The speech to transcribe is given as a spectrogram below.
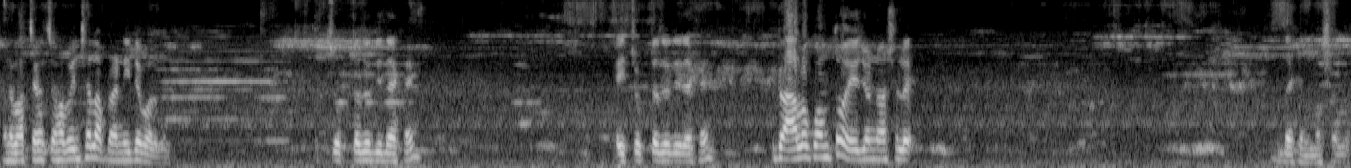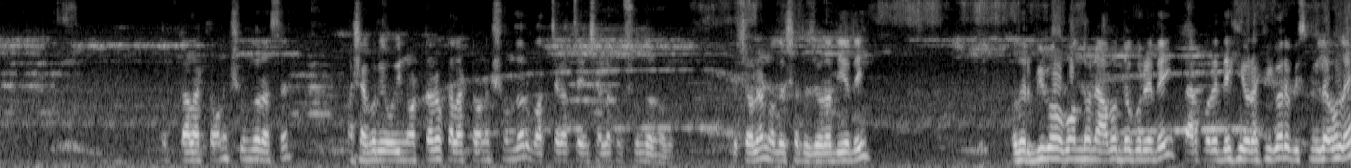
মানে বাচ্চা কাচ্চা হবে ইনশাল্লাহ আপনারা নিতে পারবেন। চোখটা যদি দেখায় এই চোখটা যদি দেখায় একটু আলো কম তো, এই জন্য আসলে দেখেন মশাল্লাহ কালারটা অনেক সুন্দর আছে। আশা করি ওই নটটারও কালারটা অনেক সুন্দর। বাচ্চা কাচ্চা ইনশাল্লাহ খুব সুন্দর হবে। তো চলেন, ওদের সাথে জোড়া দিয়ে দিই। ওদের বিবাহ বন্ধনে আবদ্ধ করে দেই। তারপরে দেখি ওরা কি করে। বিসমিল্লাহ বলে।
